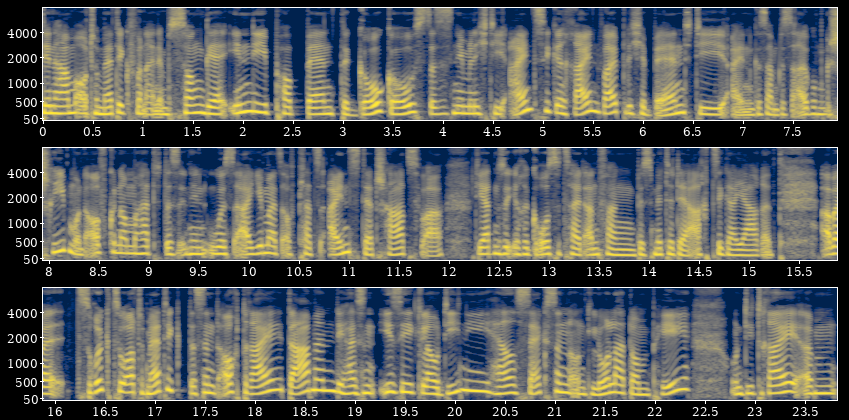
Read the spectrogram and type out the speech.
Den haben Automatic von einem Song der Indie-Pop-Band The Go-Go's. Das ist nämlich die einzige rein weibliche Band, die ein gesamtes Album geschrieben und aufgenommen hat, das in den USA jemals auf Platz 1 der Charts war. Die hatten so ihre große Zeit Anfang bis Mitte der 80er Jahre. Aber zurück zu Automatic. Das sind auch drei Damen, die heißen Izzy Glaudini, Hal Saxon und Lola Dompe. Und die drei ähm,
